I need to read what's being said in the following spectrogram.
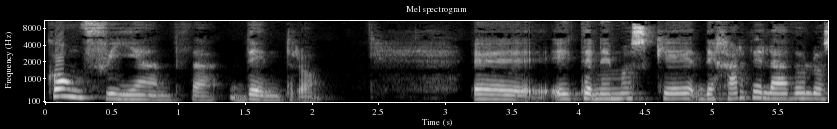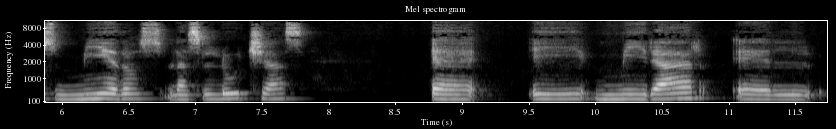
confianza dentro. Eh, tenemos que dejar de lado los miedos, las luchas eh, y mirar el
